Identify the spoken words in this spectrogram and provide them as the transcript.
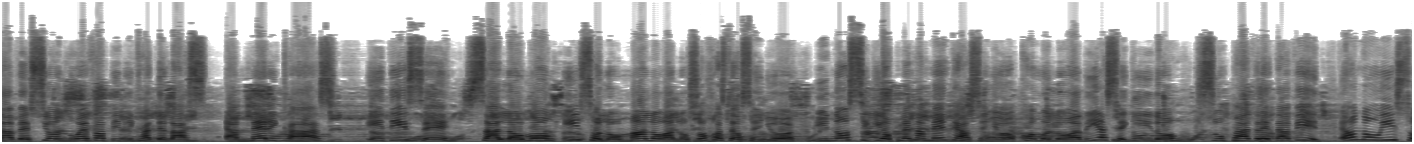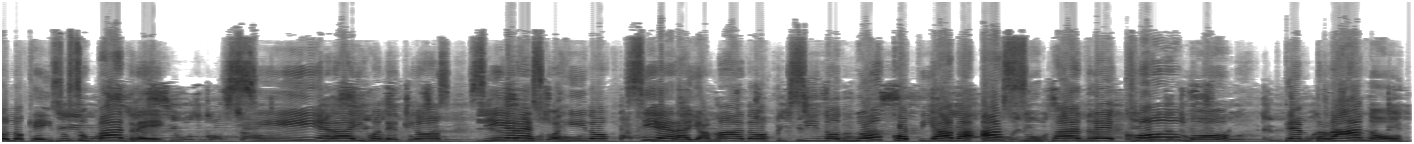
la versión nueva bíblica de las Américas y dice, Salomón hizo lo malo a los ojos del Señor y no siguió plenamente al Señor como lo había seguido su padre David. Él no hizo lo que hizo su padre. Sí, era hijo de Dios, sí era escogido, sí era llamado, sino no copiaba a su padre como temprano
